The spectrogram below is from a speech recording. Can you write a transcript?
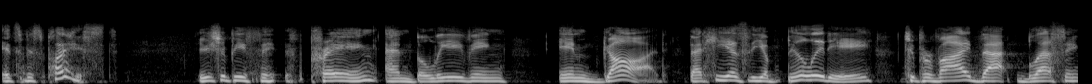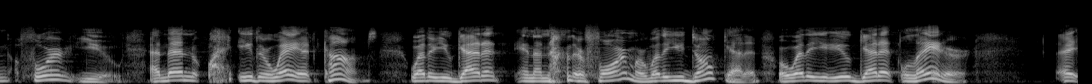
it's misplaced. You should be praying and believing in God that He has the ability to provide that blessing for you. And then either way it comes, whether you get it in another form or whether you don't get it or whether you get it later. Eh,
